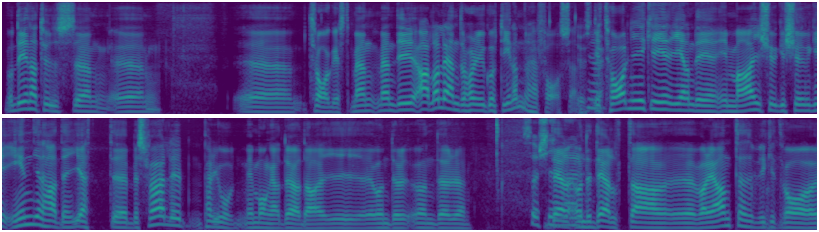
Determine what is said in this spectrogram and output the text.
och det är naturligtvis eh, eh, tragiskt. Men, men det är, alla länder har ju gått igenom den här fasen. Italien gick igenom det i maj 2020. Indien hade en jättebesvärlig period med många döda i, under, under, del, under delta-varianten vilket var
